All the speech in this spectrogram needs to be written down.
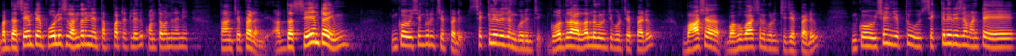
బట్ ద సేమ్ టైం పోలీసులు అందరినీ నేను తప్పట్టట్లేదు. కొంతమందిని తాను చెప్పాడండి. అట్ ద సేమ్ టైం ఇంకో విషయం గురించి చెప్పాడు. సెక్యులరిజం గురించి గోద్రా అల్లర్ల గురించి కూడా చెప్పాడు. భాష బహుభాషల గురించి చెప్పాడు. ఇంకో విషయం చెప్తూ సెక్యులరిజం అంటే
